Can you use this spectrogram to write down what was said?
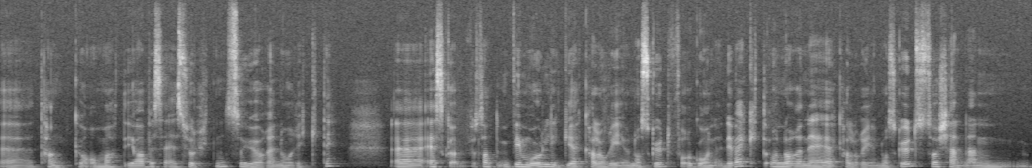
eh, tanke om at ja, hvis jeg er sulten, så gjør jeg noe riktig. Skal, sant, vi må jo ligge kaloriunderskudd for å gå ned i vekt. Og når en er kaloriunderskudd, så kjenner en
